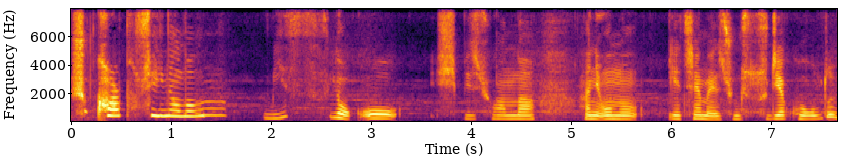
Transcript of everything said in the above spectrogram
şu karpuz şeyini alalım biz. Yok o biz şu anda hani onu getiremeyiz çünkü sıcak oldu.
